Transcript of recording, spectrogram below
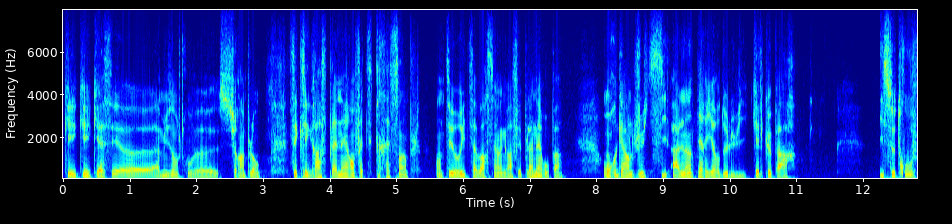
qui est, assez euh, amusant, je trouve, sur un plan, c'est que les graphes planaires, en fait, c'est très simple en théorie de savoir si un graphe est planaire ou pas. On regarde juste si à l'intérieur de lui, quelque part, il se trouve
